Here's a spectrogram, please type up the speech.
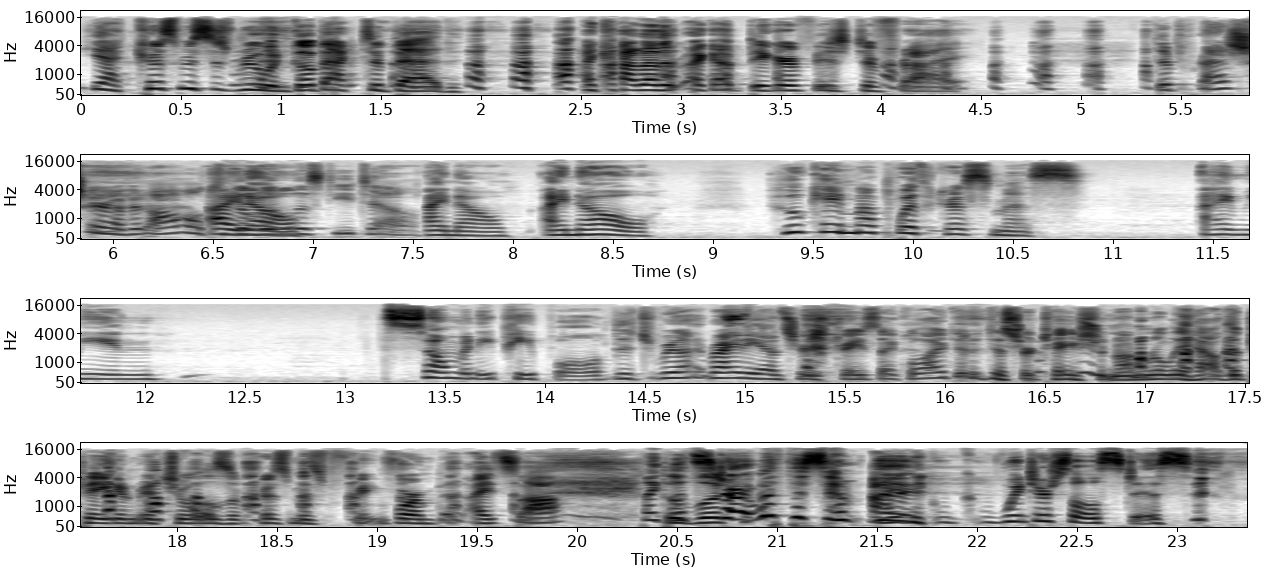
"Yeah, Christmas is ruined. Go back to bed. I got other. I got bigger fish to fry." The pressure of it all to I the know. littlest detail. I know. I know. Who came up with Christmas? I mean, so many people. The right answer is Dre's like, "Well, I did a dissertation on really how the pagan rituals of Christmas form, but I saw Like, let's look- start with the, sem- the winter solstice.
